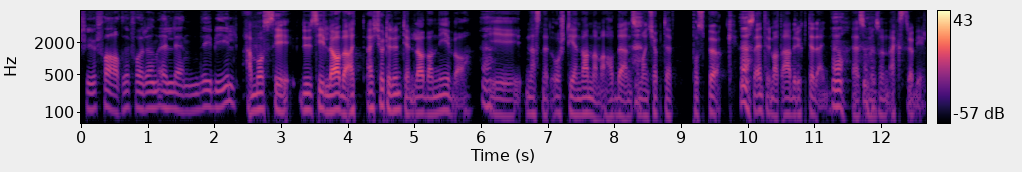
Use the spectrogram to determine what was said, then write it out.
Fy fader, for en elendig bil. Jeg må si, du sier Lada. Jeg, jeg kjørte rundt i en Lada Niva Ja. i nesten et års tid. En venn av meg hadde en som han kjøpte på spøk. Ja. Så endte det med at jeg brukte den Ja. eh, som en sånn ekstrabil.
